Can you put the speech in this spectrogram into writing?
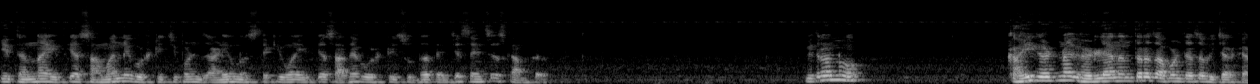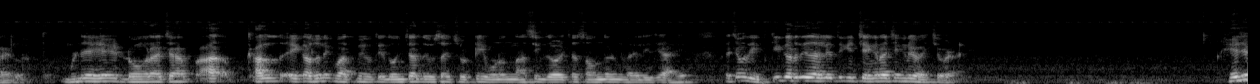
की त्यांना इतक्या सामान्य गोष्टीची पण जाणीव नसते किंवा इतक्या साध्या गोष्टी सुद्धा त्यांचे सेन्सेस काम करत नाहीत? मित्रांनो काही घटना घडल्यानंतरच आपण त्याचा विचार करायला लागतो. म्हणजे हे डोंगराच्या काल एक अजून एक बातमी होती दोन चार दिवसाची सुट्टी म्हणून नाशिक जवळच्या सौंदर्य व्हॅली जी आहे त्याच्यामध्ये इतकी गर्दी झाली होती की चेंगराचेंगरी व्हायची वेळ आली. हे जे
